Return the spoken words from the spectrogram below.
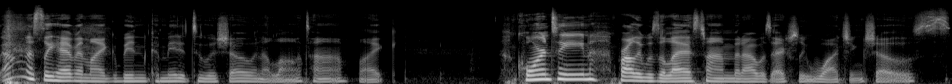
I honestly haven't like been committed to a show in a long time. Like quarantine probably was the last time that I was actually watching shows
